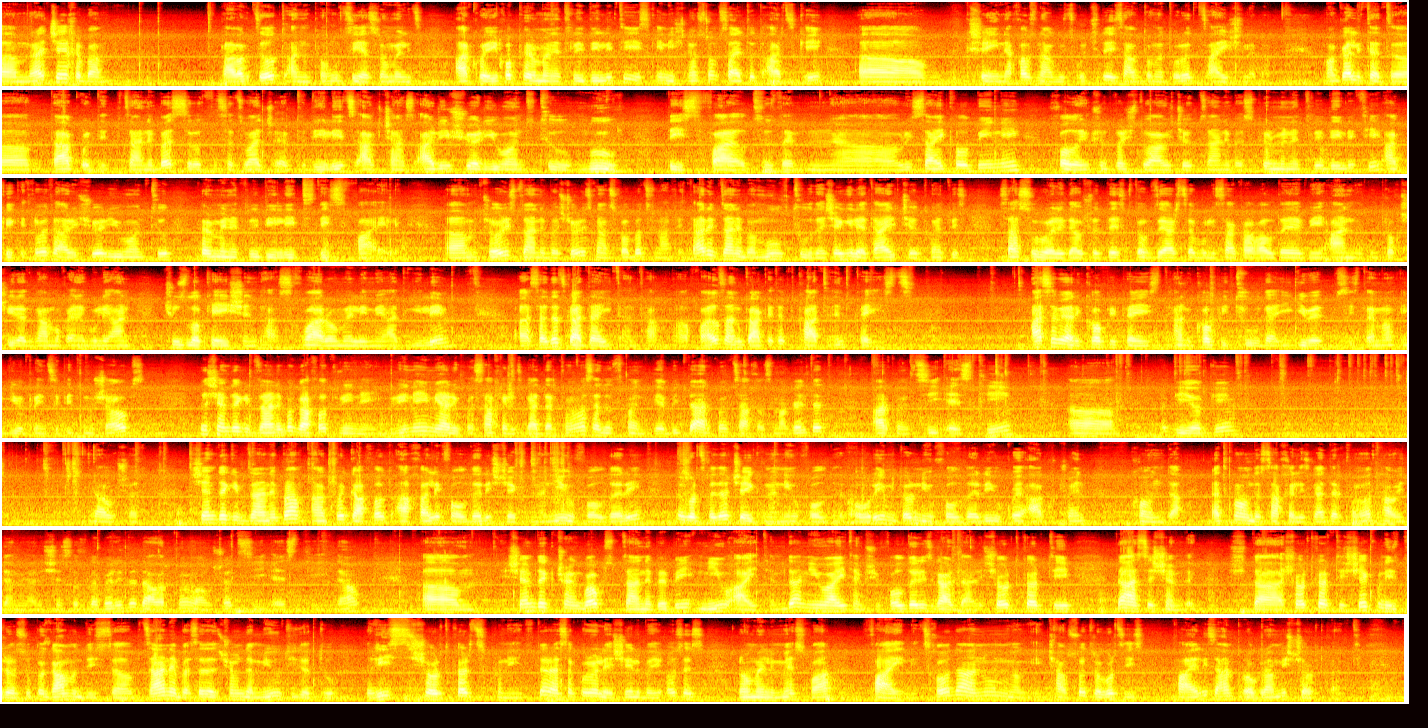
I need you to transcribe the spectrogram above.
ამ რაც შეეხება გავაგრძელოთ, ანუ ფუნქციას, რომელიც აქვე იყო permanently delete, ის კი ნიშნავს, რომ საერთოდ არც კი აა შეინახავს ნაგვის ყუთში და ის ავტომატურად წაიშლება. მაგალითად დააკვირდით ბრძანებას, როდესაც ვაჭერთ delete, აქ ჩანს are you sure you want to move this file to the uh, recycle bin? ხოლო იმ შემთხვევაში თუ ავირჩევთ ბრძანებას permanently delete, აქ გეკითხებათ are you sure you want to permanently delete this file? ამ შორის ბრძანებას შორის განსხვავებაც ვნახეთ. არის ბრძანება move to და შეგიძლიათ აირჩიოთ თქვენთვის სასურველი დაუშვათ დესკტოპზე არსებული საქაღალდეები ან უფრო ხშირად გამოყენებული ან choose location და სხვა რომელიმე ადგილი სადაც გადაიტანთ ამ ფაილს ან გაკეთებთ cut and paste ასევე არის copy paste ან copy to და იგივე სისტემა იგივე პრინციპით მუშაობს. და შემდეგი ბრძანება გახლავთ rename. rename არის უკვე სახელის გადარქმევა სადაც თქვენ დგებით და არქმევთ სახელს მაგალითად არქმევთ cst აა გიორგი დაუშვათ. შემდეგი ბრძანება აქვე გახლავთ ახალი ფოლდერის შექმნა, new folder-ი. როგორც ხედავთ, შეიქმნა new folder 2, იმიტომ new folder-ი უკვე აქ ჩვენ გქონდა. რა თქმა უნდა, სახელის გადარქმევა თავიდანვე არის შესაძლებელი და დავარქმევ აუშვათ CST და აა შემდეგ ჩვენ გვაქვს ბრძანებები new item და new item-ში folder-ის გარდა არის shortcut-ი და ასე შემდეგ. და shortcut-ის შექმნის დროს უკვე გამოდის ბრძანება, სადაც ჩვენ უნდა მიუთითოთ თუ რის shortcut-ს ვქნით და რასაკვირველია შეიძლება იყოს ეს რომელიმე სხვა ფაილიც, ხო? და ანუ ჩავსვათ როგორც ის ფაილის ან პროგრამის shortcut.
